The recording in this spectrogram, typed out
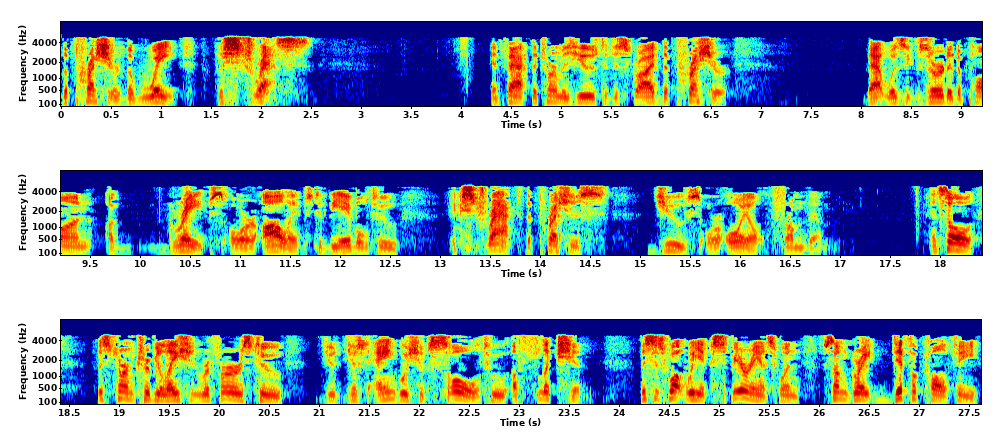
The pressure, the weight, the stress. In fact, the term is used to describe the pressure that was exerted upon a, grapes or olives to be able to extract the precious juice or oil from them. And so this term tribulation refers to just anguish of soul, to affliction. This is what we experience when some great difficulty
